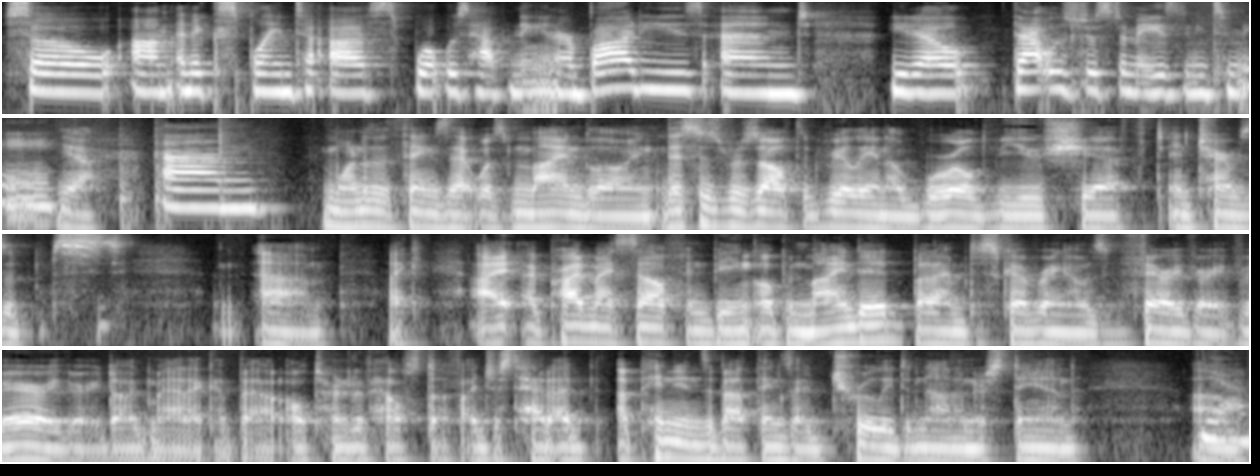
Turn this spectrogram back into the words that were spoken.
So, um, and explain to us what was happening in our bodies. And, you know, that was just amazing to me. Yeah. Um, one of the things that was mind blowing. This has resulted really in a worldview shift in terms of, um, like, I, I, pride myself in being open minded, but I'm discovering I was very, very, very, very dogmatic about alternative health stuff. I just had uh, opinions about things I truly did not understand. Um, yeah.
